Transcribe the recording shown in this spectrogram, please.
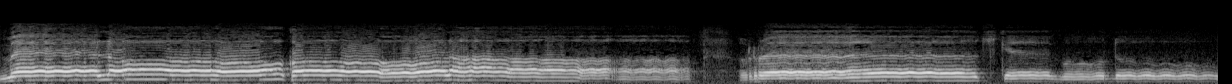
מלוא כל הארץ כבודו.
